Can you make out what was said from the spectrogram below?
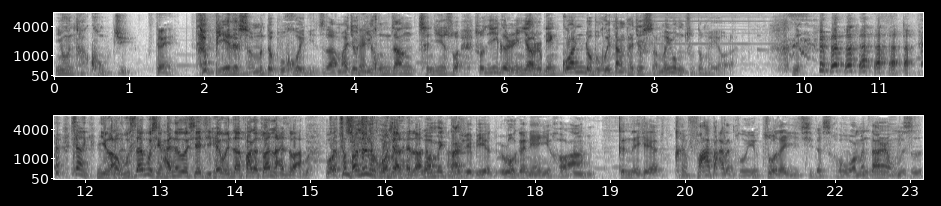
因为他恐惧。对，他别的什么都不会，你知道吗？就李鸿章曾经说，说一个人要是连官都不会当，他就什么用处都没有了。像你老吴实在不行，还能够写几篇文章，发个专栏是吧？不，不怎么能活下来的？我们大学毕业若干年以后啊，跟那些很发达的朋友坐在一起的时候，我们当然我们是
